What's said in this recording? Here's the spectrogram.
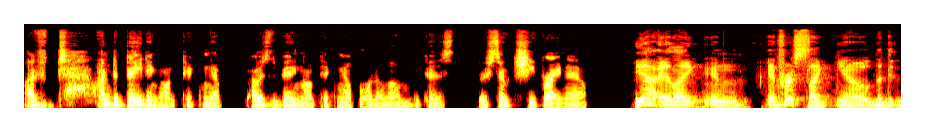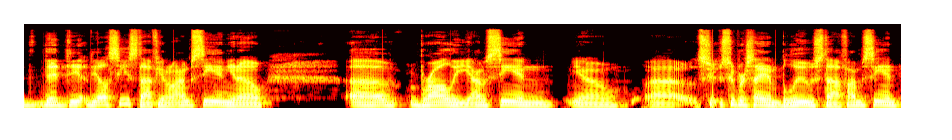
I've I'm debating on picking up. I was debating on picking up one of them because they're so cheap right now. Yeah, and like and and first like you know the the, the DLC stuff. You know, I'm seeing you know, uh, Broly. I'm seeing you know, uh, Su- Super Saiyan Blue stuff. I'm seeing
